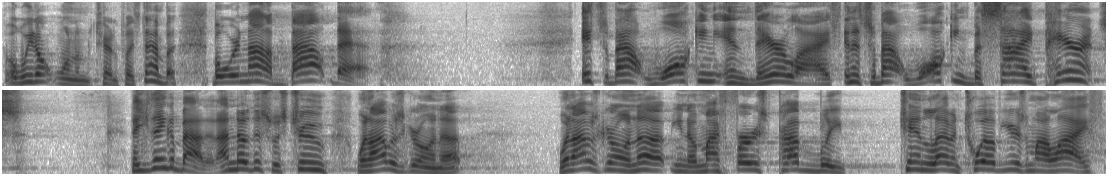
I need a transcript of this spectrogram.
Well, we don't want them to tear the place down, but, but we're not about that. It's about walking in their lives, and it's about walking beside parents. Now, you think about it. I know this was true when I was growing up. When I was growing up, you know, my first probably 10, 11, 12 years of my life,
